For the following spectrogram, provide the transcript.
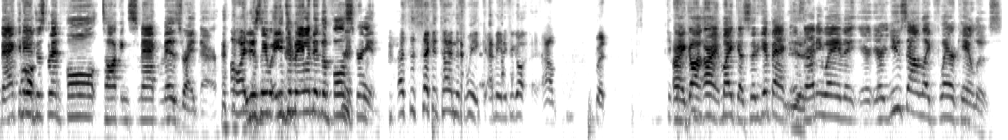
McAdoo Oh. just went full talking smack Miz right there. Oh, I He just he, he demanded the full screen. that's the second time this week. I mean, if you go, uh, but All right, go on. All right, Micah. So to get back, Yeah. is there any way that or, or you sound like Flair can't lose?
